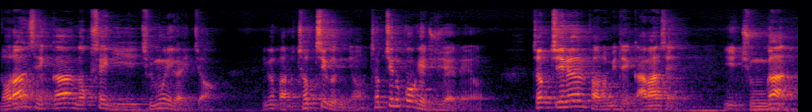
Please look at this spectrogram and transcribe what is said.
노란색과 녹색이 줄무늬가 있죠. 이건 바로 접지거든요. 접지는 꼭 해주셔야 돼요. 접지는 바로 밑에 까만색. 이 중간,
